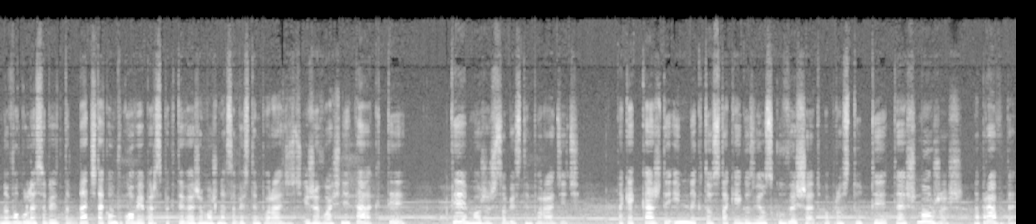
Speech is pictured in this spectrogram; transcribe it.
no w ogóle sobie dać taką w głowie perspektywę, że można sobie z tym poradzić i że właśnie tak, ty, ty możesz sobie z tym poradzić. Tak jak każdy inny, kto z takiego związku wyszedł, po prostu ty też możesz, naprawdę.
